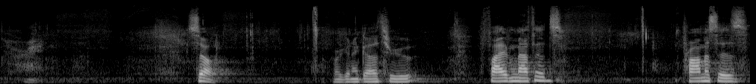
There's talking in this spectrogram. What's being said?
All right. So, we're going to go through five methods, promises,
